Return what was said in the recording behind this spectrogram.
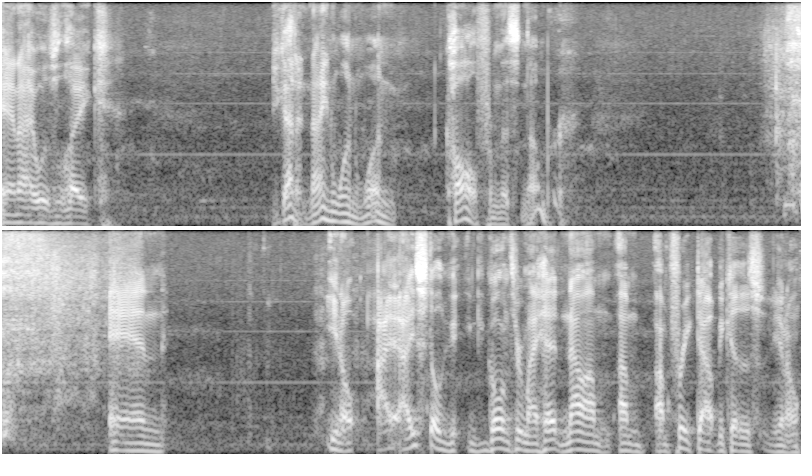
And I was like, "You got a 911 call from this number?" and you know, I, I still going through my head now. I'm I'm I'm freaked out because you know,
